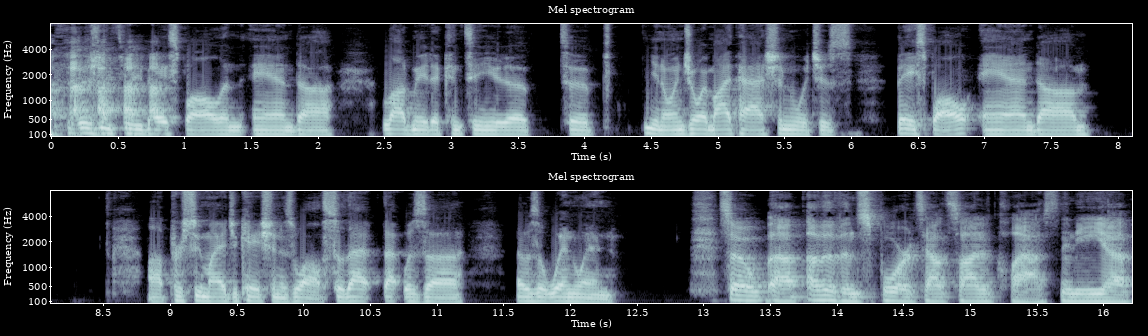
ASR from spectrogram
Division three baseball, and and uh, allowed me to continue to to you know enjoy my passion, which is baseball, and um, uh, pursue my education as well. So that that was a that was a win-win. So, uh, other than sports outside of class, any uh,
